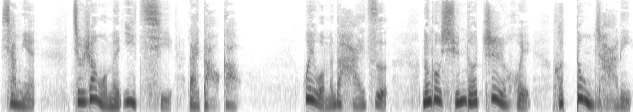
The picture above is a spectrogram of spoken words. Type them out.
下面就让我们一起来祷告，为我们的孩子能够寻得智慧和洞察力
